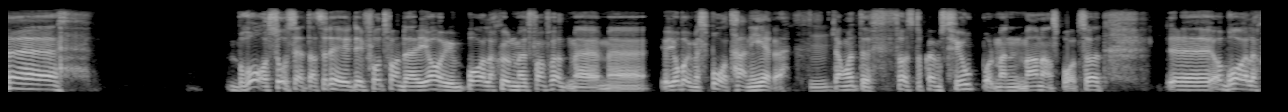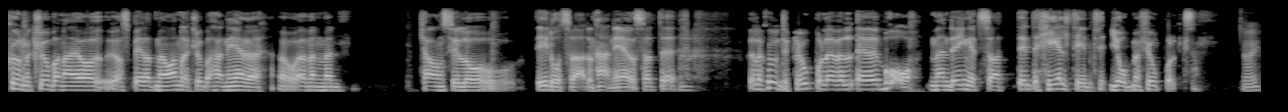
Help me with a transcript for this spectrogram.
Eh, bra så sett. Alltså det, det är fortfarande, jag har ju bra relation med framförallt med, med jag jobbar ju med sport här nere. Mm. Kanske inte först och främst fotboll men med annan sport. Så att, eh, jag har bra relation med klubbarna. Jag, jag har spelat med andra klubbar här nere och även med Council och idrottsvärlden här nere. Så att, eh, relation till fotboll är väl eh, bra men det är inget så att det är inte heltid jobb med fotboll. Liksom. Nej.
